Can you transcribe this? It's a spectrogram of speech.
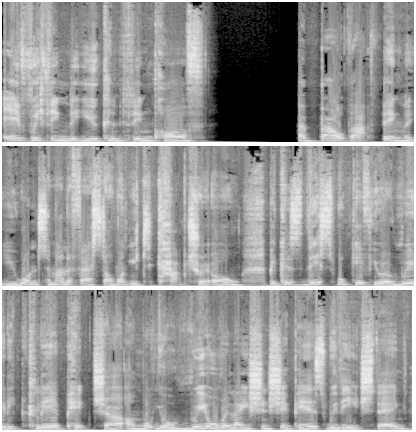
everything that you can think of about that thing that you want to manifest, I want you to capture it all because this will give you a really clear picture on what your real relationship is with each thing.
